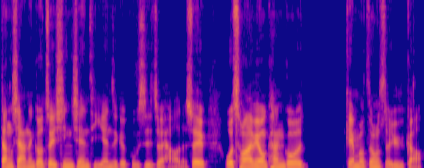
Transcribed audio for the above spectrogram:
当下能够最新鲜体验这个故事是最好的，所以我从来没有看过《Game of Thrones》的预告。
